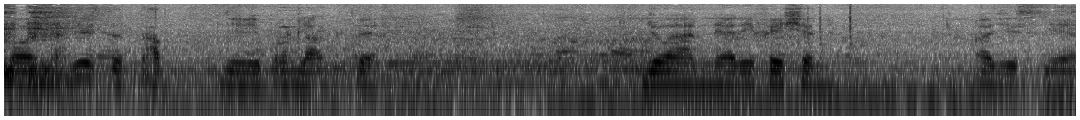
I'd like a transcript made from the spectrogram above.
Oh, Aziz tetap di produk ya Jualan dari fashion Aziz Ya.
